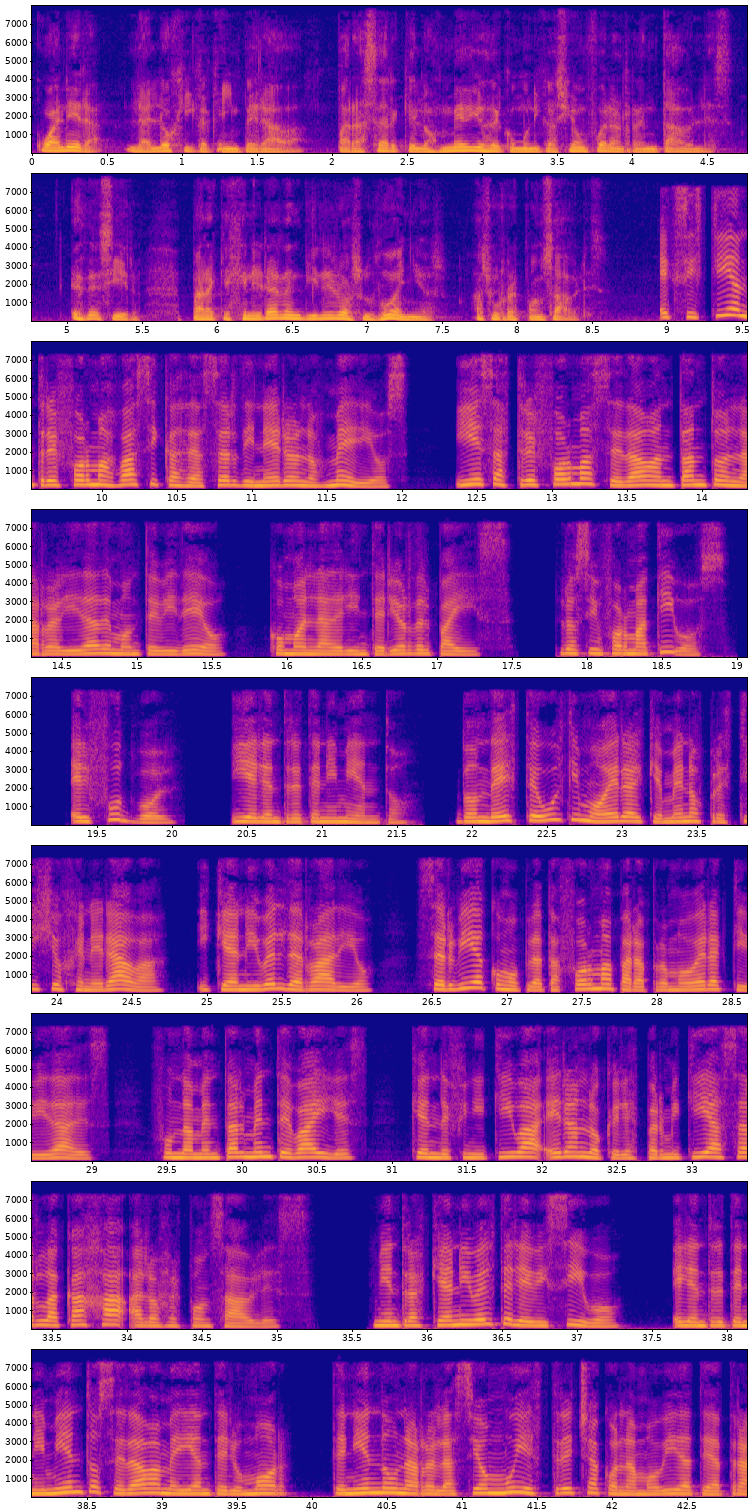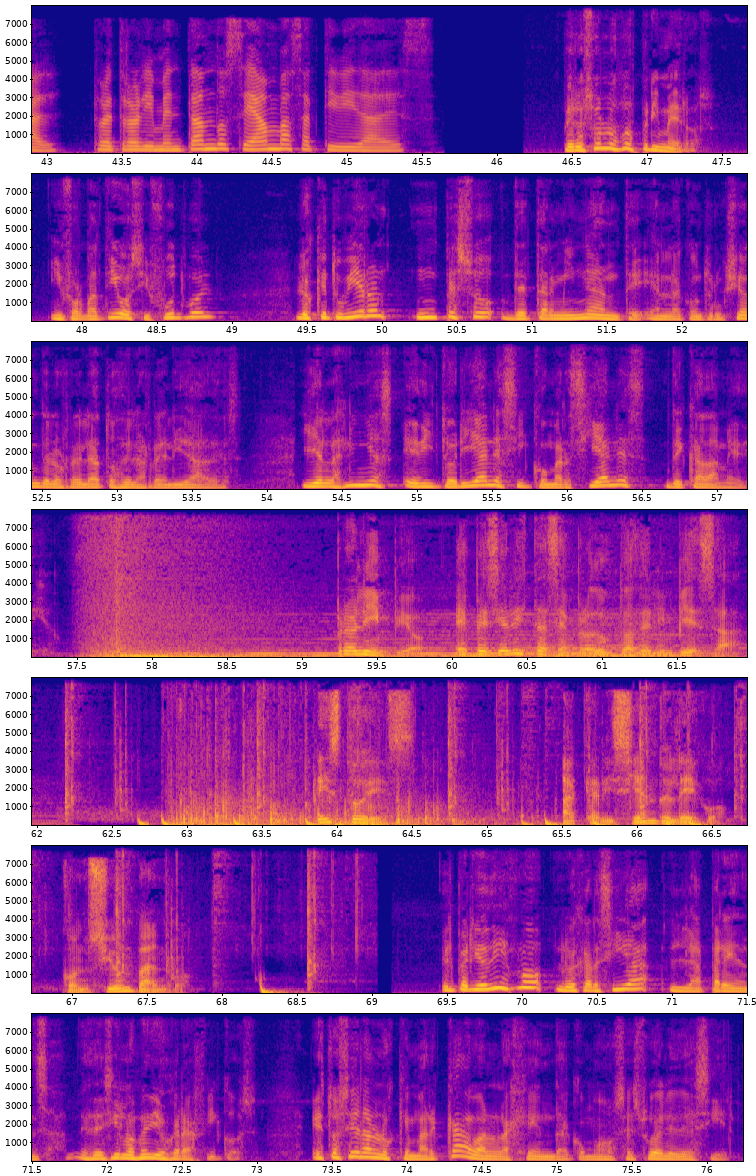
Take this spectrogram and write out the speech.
cuál era la lógica que imperaba para hacer que los medios de comunicación fueran rentables, es decir, para que generaran dinero a sus dueños, a sus responsables. Existían tres formas básicas de hacer dinero en los medios, y esas tres formas se daban tanto en la realidad de Montevideo como en la del interior del país. Los informativos, el fútbol y el entretenimiento donde este último era el que menos prestigio generaba, y que a nivel de radio, servía como plataforma para promover actividades, fundamentalmente bailes, que en definitiva eran lo que les permitía hacer la caja a los responsables. Mientras que a nivel televisivo, el entretenimiento se daba mediante el humor, teniendo una relación muy estrecha con la movida teatral, retroalimentándose ambas actividades. Pero son los dos primeros, informativos y fútbol, los que tuvieron un peso determinante en la construcción de los relatos de las realidades y en las líneas editoriales y comerciales de cada medio. Prolimpio, especialistas en productos de limpieza. Esto es Acariciando el Ego, con Sion Bango. El periodismo lo ejercía la prensa, es decir, los medios gráficos. Estos eran los que marcaban la agenda, como se suele decir.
